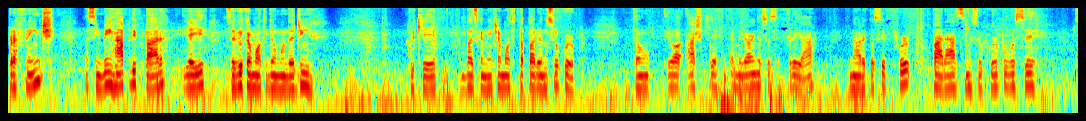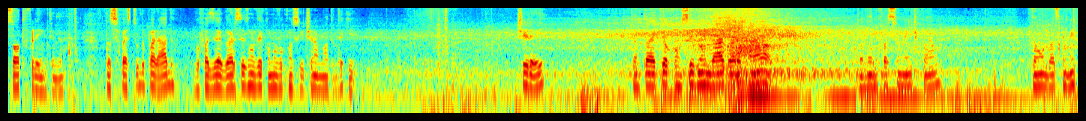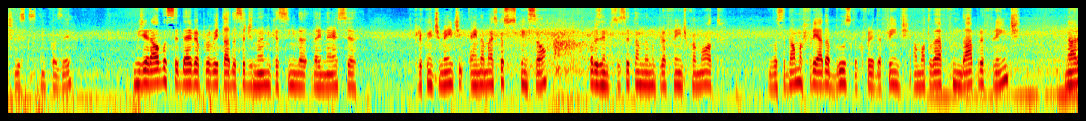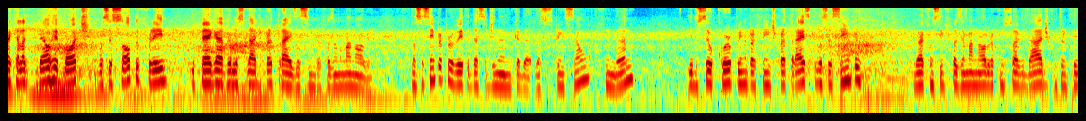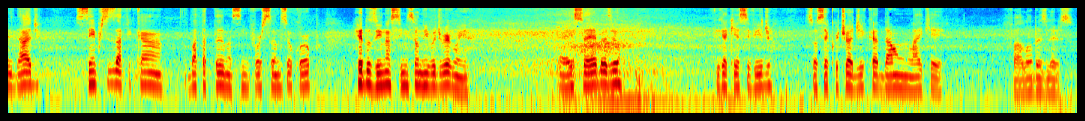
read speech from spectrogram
para frente, assim bem rápido e para. E aí você viu que a moto deu uma andadinha? Porque basicamente a moto está parando no seu corpo. Então eu acho que é melhor ainda se você frear. Na hora que você for parar assim o seu corpo, você solta o freio, entendeu? Então você faz tudo parado. Vou fazer agora, vocês vão ver como eu vou conseguir tirar a moto daqui. Tirei. Tanto é que eu consigo andar agora com ela Andando facilmente com ela. Então, basicamente isso que você tem que fazer. Em geral, você deve aproveitar dessa dinâmica assim da, da inércia frequentemente, ainda mais com a suspensão. Por exemplo, se você está andando para frente com a moto e você dá uma freada brusca com o freio da frente, a moto vai afundar para frente. Na hora que ela der o rebote, você solta o freio e pega a velocidade para trás, assim, para fazer uma manobra. Então você sempre aproveita dessa dinâmica da, da suspensão afundando e do seu corpo indo para frente e para trás, que você sempre vai conseguir fazer manobra com suavidade, com tranquilidade, sem precisar ficar batatando assim, forçando seu corpo, reduzindo assim seu nível de vergonha. É isso aí, Brasil. Fica aqui esse vídeo. Se você curtiu a dica, dá um like aí. Falou, brasileiros.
